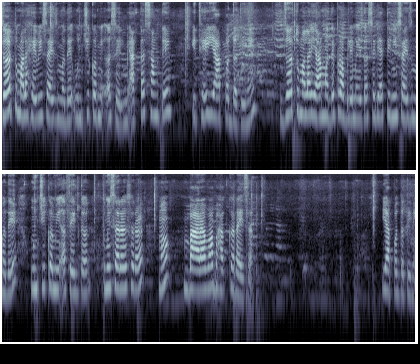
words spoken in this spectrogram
जर तुम्हाला हेवी साईजमध्ये उंची कमी असेल मी आत्ताच सांगते इथे या पद्धतीने. जर तुम्हाला यामध्ये प्रॉब्लेम येत असेल या तिन्ही साईजमध्ये उंची कमी असेल तर तुम्ही सरळ सरळ मग बारावा भाग करायचा. या पद्धतीने.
